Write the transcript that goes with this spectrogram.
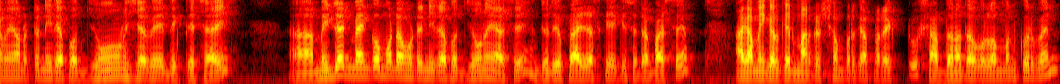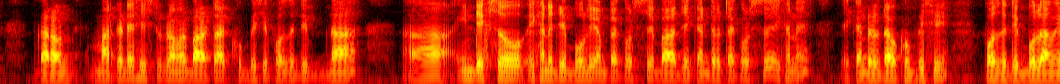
আমি অনেকটা নিরাপদ জোন হিসাবে দেখতে চাই। মিডল্যান্ড ব্যাংকও মোটামুটি নিরাপদ জোনে আছে, যদিও প্রাইস আজকে কিছুটা বাড়ছে। আগামীকালকের মার্কেট সম্পর্কে আপনারা একটু সাবধানতা অবলম্বন করবেন। কারণ মার্কেটের হিস্টোগ্রামের বারোটা খুব বেশি পজিটিভ না। ইন্ডেক্সও এখানে যে ভলিউমটা করছে বা যে ক্যান্ডেলটা করছে, এখানে এই ক্যান্ডেলটাও খুব বেশি পজিটিভ বলে আমি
